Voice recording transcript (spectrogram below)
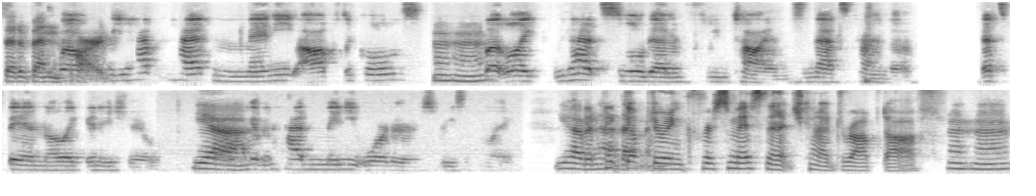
that have been Well, hard? we haven't had many obstacles, hmm but like we had it slow down a few times, and that's kind of that's been uh, like an issue. Yeah. We haven't had many orders recently. You haven't had picked that up many. during Christmas, then it kind of dropped off. Mm-hmm.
